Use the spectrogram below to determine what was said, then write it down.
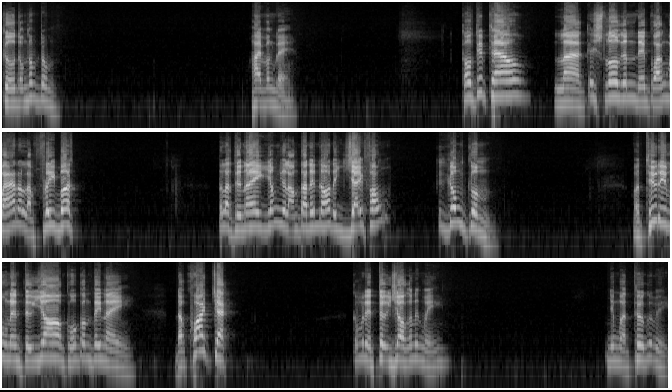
cựu Tổng thống Trump. Hai vấn đề. Câu tiếp theo là cái slogan để quảng bá đó là Free Bird. Tức là từ nay giống như là ông ta đến đó để giải phóng cái gông cùm và thiếu đi một nền tự do của công ty này đã khóa chặt cái vấn đề tự do của nước Mỹ. Nhưng mà thưa quý vị,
